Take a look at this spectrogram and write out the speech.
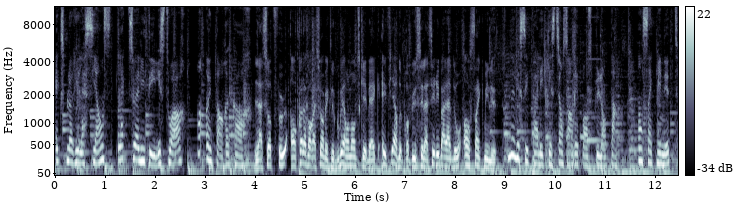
Explorez la science, l'actualité et l'histoire en un temps record. La Feu, en collaboration avec le gouvernement du Québec, est fière de propulser la série Balado en cinq minutes. Ne laissez pas les questions sans réponse plus longtemps. En cinq minutes,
